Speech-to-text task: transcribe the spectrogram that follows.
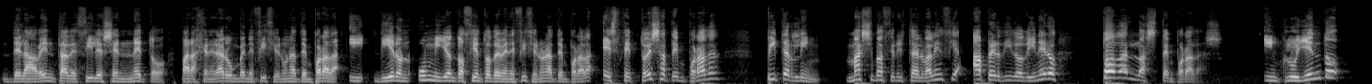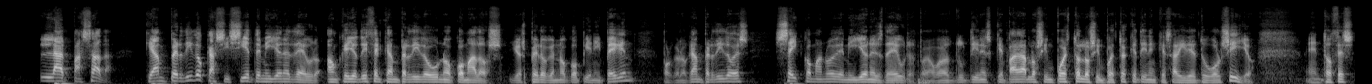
de la venta de Ciles en neto para generar un beneficio en una temporada y dieron un millón doscientos de beneficio en una temporada, excepto esa temporada, Peter Lim, máximo accionista del Valencia, ha perdido dinero todas las temporadas, incluyendo la pasada que han perdido casi 7 millones de euros, aunque ellos dicen que han perdido 1,2. Yo espero que no copien y peguen, porque lo que han perdido es 6,9 millones de euros. Porque cuando tú tienes que pagar los impuestos, los impuestos que tienen que salir de tu bolsillo. Entonces,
